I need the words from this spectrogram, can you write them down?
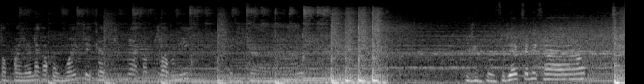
ต้องไปแล้วนะครับผมไว้เจอกันคลิปหน้าครับสำหรับวันนี้สวัสดีครับอย่าลืมเปิดวิดีโอกันนะครับ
